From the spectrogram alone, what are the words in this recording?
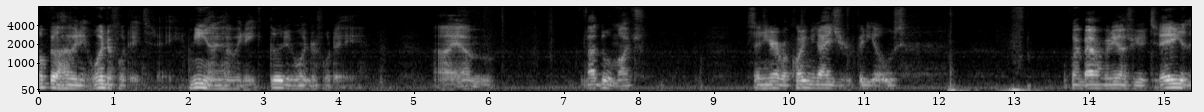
Hope you're having a wonderful day today. Me, I'm having a good and wonderful day. I am not doing much. Sitting here recording you guys your videos. Recording battle videos for you today, and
